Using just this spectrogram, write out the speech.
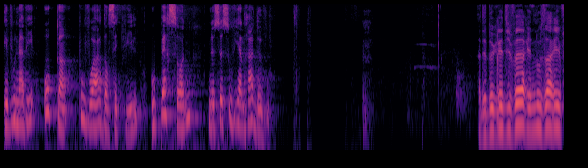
Et vous n'avez aucun pouvoir dans cette ville où personne ne se souviendra de vous. À des degrés divers, il nous arrive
